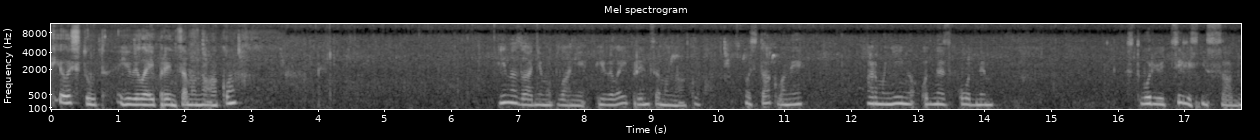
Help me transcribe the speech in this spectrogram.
І ось тут ювілей принца Монако. І на задньому плані ювілей принца Монако. Ось так вони гармонійно одне з одним створюють цілісність саду.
